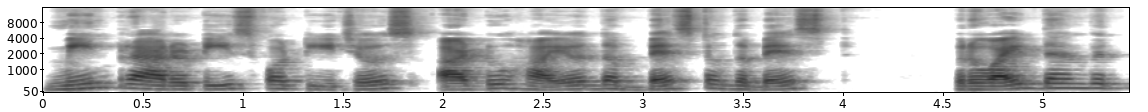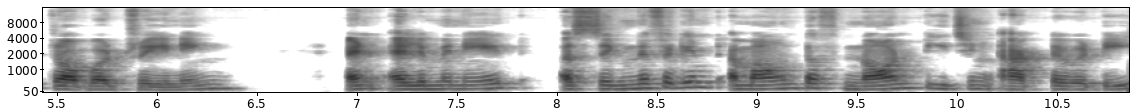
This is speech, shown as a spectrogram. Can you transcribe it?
main priorities for teachers are to hire the best of the best, provide them with proper training, and eliminate a significant amount of non teaching activity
